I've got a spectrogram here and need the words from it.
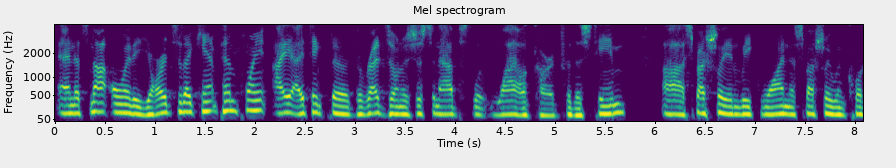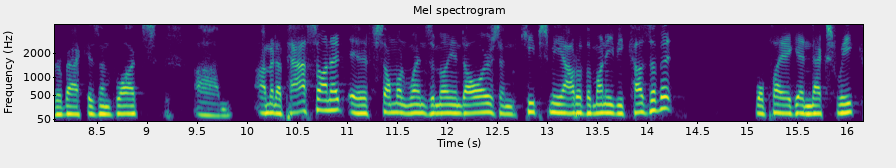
And it's not only the yards that I can't pinpoint. I, I think the the red zone is just an absolute wild card for this team, uh, especially in week one, especially when quarterback is in flux. Um, I'm going to pass on it. If someone wins a million dollars and keeps me out of the money because of it, we'll play again next week.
